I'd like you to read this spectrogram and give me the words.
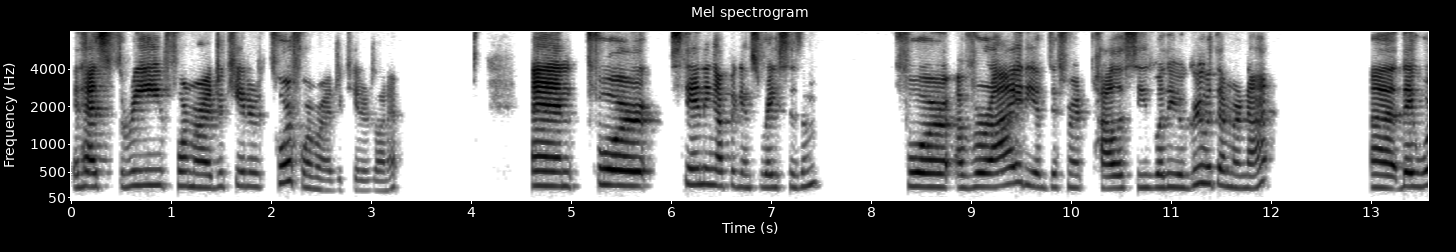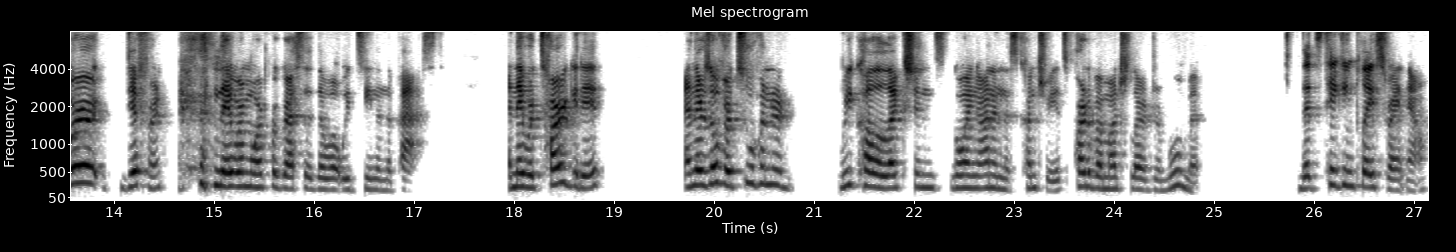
It has three former educators, four former educators on it. And for standing up against racism, for a variety of different policies, whether you agree with them or not, uh, they were different. they were more progressive than what we'd seen in the past. And they were targeted. And there's over 200 recall elections going on in this country. It's part of a much larger movement that's taking place right now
